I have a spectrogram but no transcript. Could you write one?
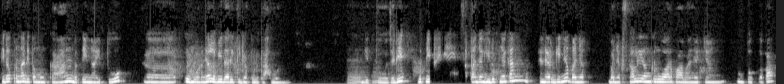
tidak pernah ditemukan betina itu uh, umurnya lebih dari 30 tahun. Hmm, gitu. Hmm. Jadi betina ini sepanjang hidupnya kan energinya banyak banyak sekali yang keluar pak, banyak yang untuk apa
